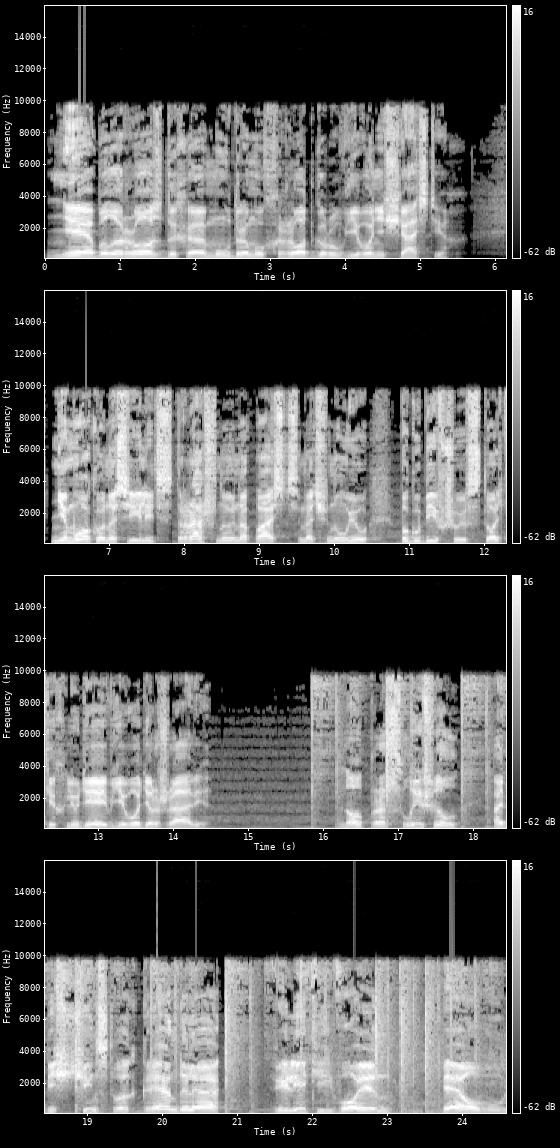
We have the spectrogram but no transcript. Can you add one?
Не было роздыха мудрому Хродгару в его несчастьях. Не мог он осилить страшную напасть ночную, погубившую стольких людей в его державе. Но прослышал о бесчинствах Гренделя великий воин Беовульф.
